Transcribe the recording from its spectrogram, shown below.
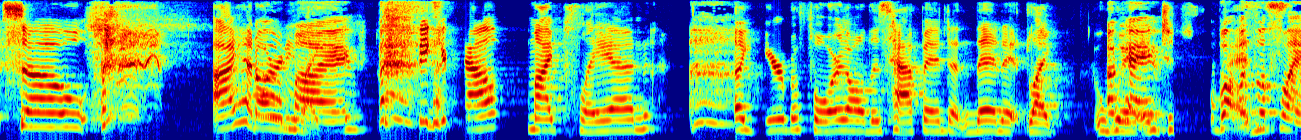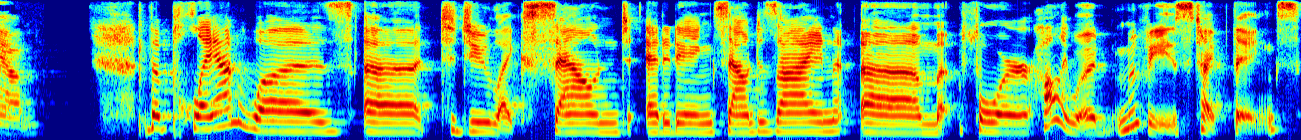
So I had oh already oh like figured out my plan a year before all this happened, and then it like okay. went into. What was the plan? The plan was uh, to do like sound editing, sound design um, for Hollywood movies type things,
